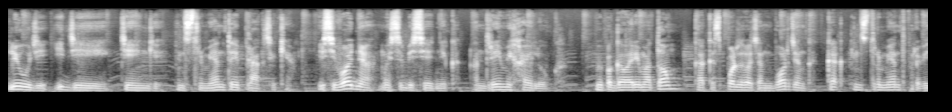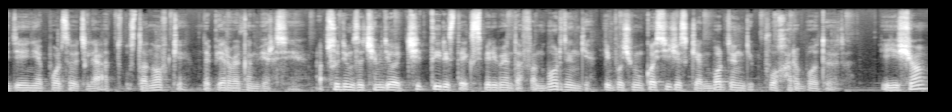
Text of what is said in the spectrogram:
Люди, идеи, деньги, инструменты и практики. И сегодня мой собеседник Андрей Михайлюк. Мы поговорим о том, как использовать анбординг как инструмент проведения пользователя от установки до первой конверсии. Обсудим, зачем делать 400 экспериментов в анбординге и почему классические анбординги плохо работают. И еще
